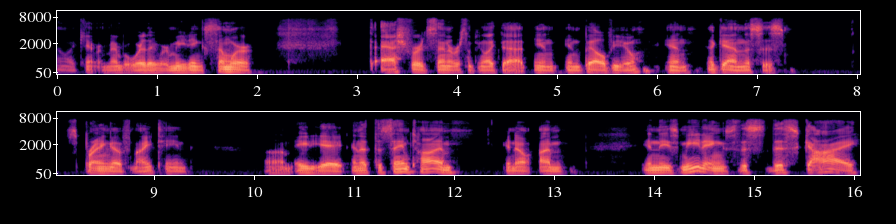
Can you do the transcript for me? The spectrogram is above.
Oh, I can't remember where they were meeting. Somewhere, the Ashford Center or something like that in in Bellevue. And again, this is spring of 1988. Um, and at the same time, you know, I'm in these meetings. This this guy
